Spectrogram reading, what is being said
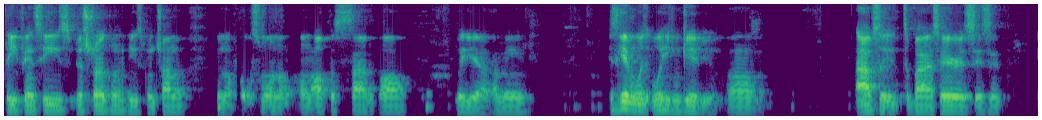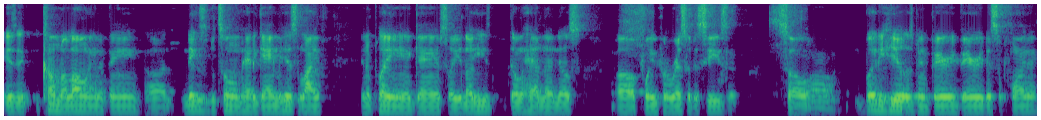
defense, he's been struggling. He's been trying to, you know, focus more on the, on the offensive side of the ball. But yeah, I mean, he's giving what, what he can give you. Um, obviously, Tobias Harris isn't isn't coming along anything. Uh, Nicholas Batum had a game in his life in a play-in game, so you know he don't have nothing else uh, for you for the rest of the season. So um, Buddy Hield has been very, very disappointing.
